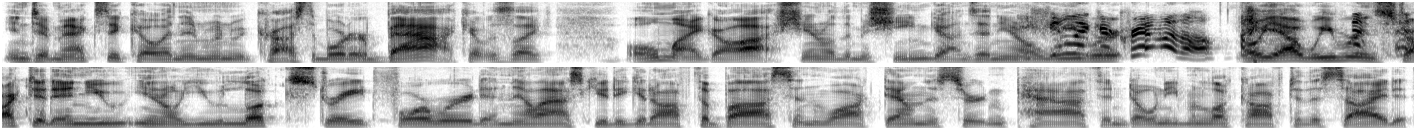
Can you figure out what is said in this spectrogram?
into Mexico. And then when we crossed the border back, it was like, oh my gosh, you know, the machine guns. And, you know, you feel we like were, a criminal. oh, yeah, we were instructed. And you, you know, you look straight forward and they'll ask you to get off the bus and walk down this certain path and don't even look off to the side. And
